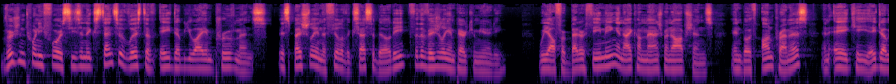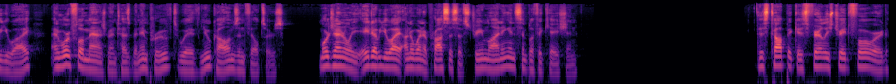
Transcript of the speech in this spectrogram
Version 24 sees an extensive list of AWI improvements, especially in the field of accessibility for the visually impaired community. We offer better theming and icon management options in both on-premise and AAKE AWI and workflow management has been improved with new columns and filters. More generally, AWI underwent a process of streamlining and simplification. This topic is fairly straightforward.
